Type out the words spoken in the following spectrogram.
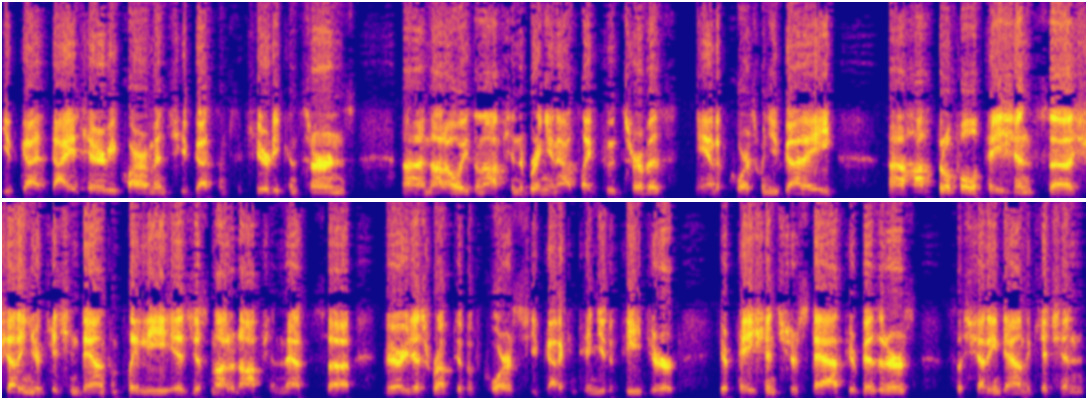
you've got dietary requirements, you've got some security concerns, uh, not always an option to bring in outside food service. And of course, when you've got a uh, hospital full of patients, uh, shutting your kitchen down completely is just not an option. That's uh, very disruptive, of course. You've got to continue to feed your, your patients, your staff, your visitors. So shutting down the kitchen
